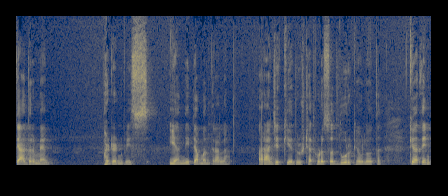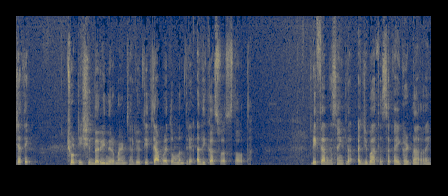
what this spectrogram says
त्या दरम्यान फडणवीस यांनी त्या मंत्राला राजकीयदृष्ट्या थोडंसं दूर ठेवलं होतं. किंवा त्यांच्यात एक छोटीशी दरी निर्माण झाली होती. त्यामुळे तो मंत्री अधिक अस्वस्थ होता. मी त्यांना सांगितलं अजिबात असं काही घडणार नाही.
